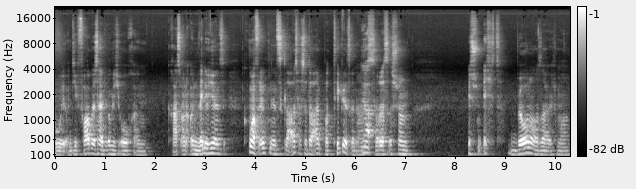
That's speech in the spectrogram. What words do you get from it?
cool. Und die Farbe ist halt wirklich auch ähm, krass. Und, und wenn du hier, ins, guck mal von unten ins Glas, was du da an Partikel drin hast. Ja. So, das ist schon, ist schon echt Burner, sag ich mal.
